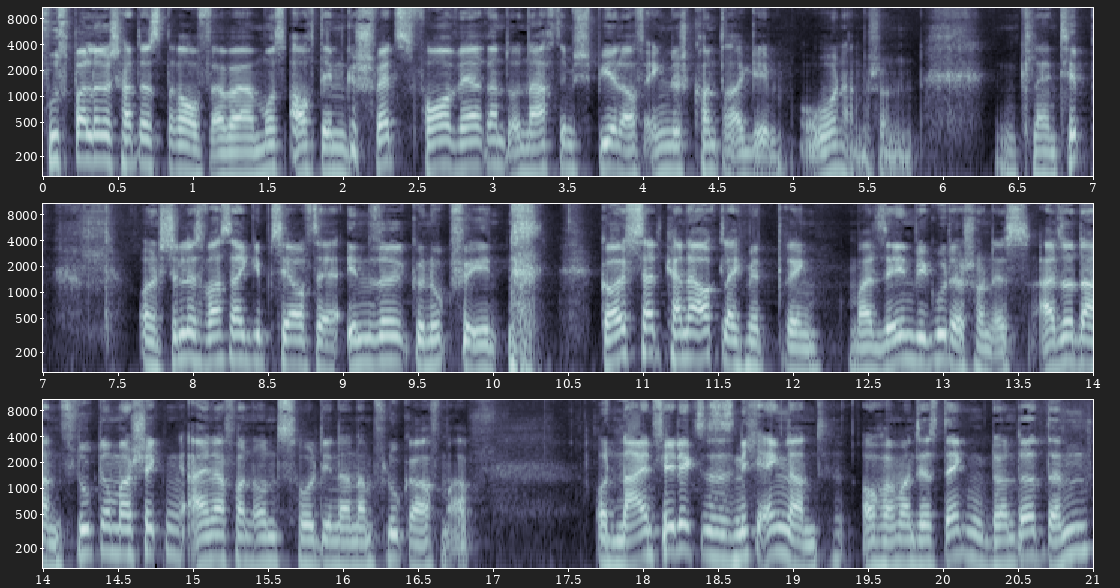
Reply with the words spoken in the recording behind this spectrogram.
Fußballerisch hat er es drauf, aber er muss auch dem Geschwätz vor, während und nach dem Spiel auf Englisch Kontra geben. Oh, dann haben wir schon einen kleinen Tipp. Und stilles Wasser gibt's hier auf der Insel genug für ihn. Golfset kann er auch gleich mitbringen. Mal sehen, wie gut er schon ist. Also dann, Flugnummer schicken, einer von uns holt ihn dann am Flughafen ab. Und nein, Felix, es ist nicht England, auch wenn man das denken könnte, denn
